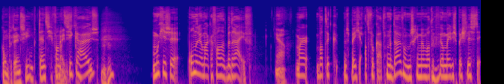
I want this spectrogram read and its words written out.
competentie. competentie van het ziekenhuis. Mm moet je ze onderdeel maken van het bedrijf. Ja. Maar wat ik, dus een beetje advocaat van de duivel misschien, maar wat ik mhm. veel medisch specialisten,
